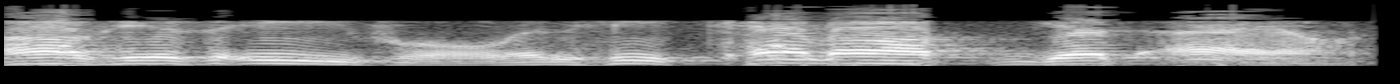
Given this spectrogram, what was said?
of his evil, and he cannot get out.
